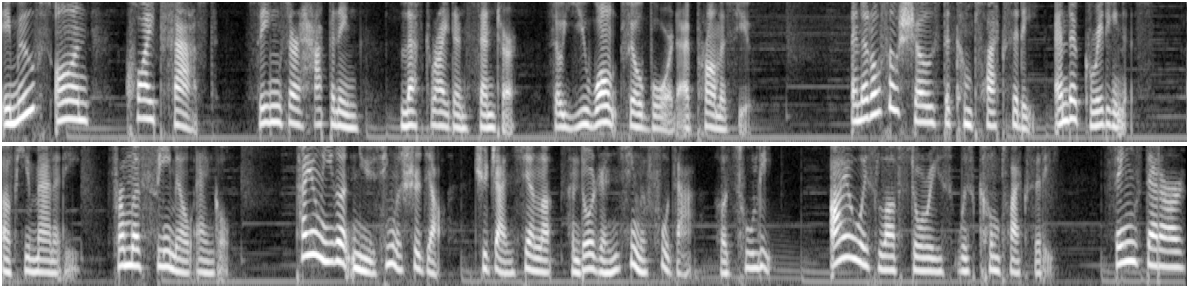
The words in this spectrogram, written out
It moves on quite fast. Things are happening left, right, and center. So you won't feel bored, I promise you. And it also shows the complexity and the grittiness of humanity from a female angle。他用一个女性的视角去展现了很多人性的复杂和粗粝。I always love stories with complexity, things that are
